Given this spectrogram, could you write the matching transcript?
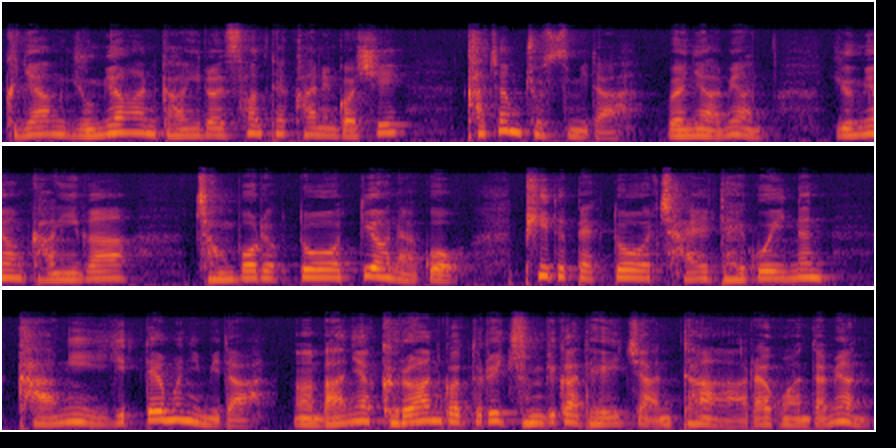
그냥 유명한 강의를 선택하는 것이 가장 좋습니다. 왜냐하면 유명 강의가 정보력도 뛰어나고 피드백도 잘 되고 있는 강의이기 때문입니다. 어, 만약 그러한 것들이 준비가 되어 있지 않다라고 한다면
